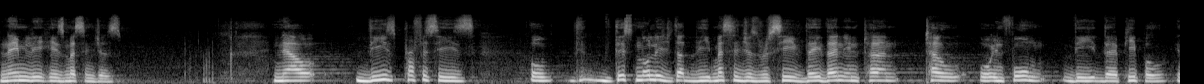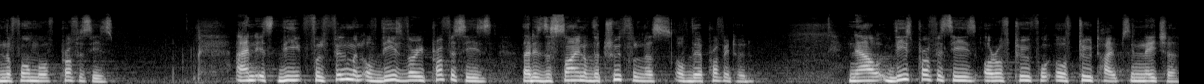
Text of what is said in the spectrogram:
namely His messengers. Now, these prophecies, or th- this knowledge that the messengers receive, they then in turn tell or inform the, their people in the form of prophecies. And it's the fulfillment of these very prophecies that is the sign of the truthfulness of their prophethood. Now, these prophecies are of two, of two types in nature.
